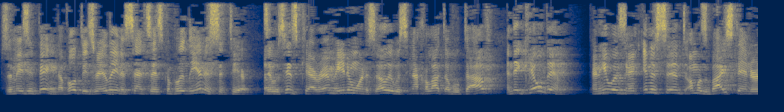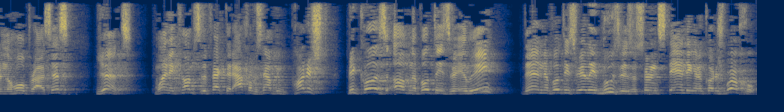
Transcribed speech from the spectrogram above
It's an amazing thing. Navot Yizre'eli, in a sense, is completely innocent here. It was his kerem, he didn't want to sell, it was Nachalat Avutav, and they killed him. And he was an innocent, almost bystander in the whole process. Yet, when it comes to the fact that Achav is now being punished because of Navot Yizre'eli, then Navot Yizre'eli loses a certain standing in a Kadosh Baruch Hu.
